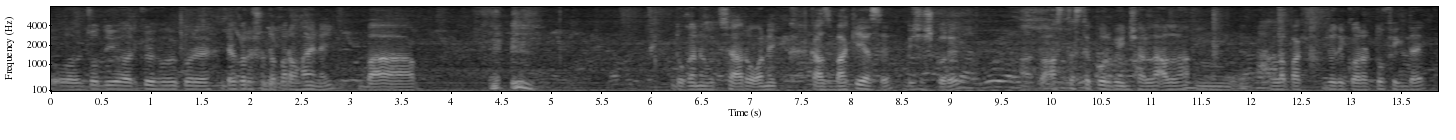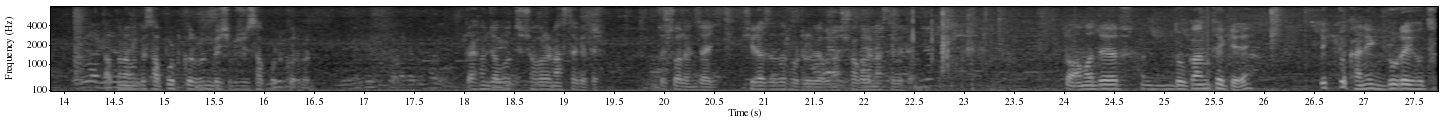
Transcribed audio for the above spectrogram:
তো যদিও আর কি ওইভাবে করে ডেকোরেশনটা করা হয় নাই, বা দোকানে হচ্ছে আরও অনেক কাজ বাকি আছে বিশেষ করে। তো আস্তে আস্তে করবে ইনশাল্লাহ আল্লাহ আল্লাহ পাক যদি করার তৌফিক দেয় আপনারা আমাকে সাপোর্ট করবেন, বেশি বেশি সাপোর্ট করবেন। তো এখন যাব হচ্ছে সকালে নাস্তা খেতে। তো চলেন যাই, সিরাজদাদার হোটেলে যাব না, সকালে নাস্তা খেতে। তো আমাদের দোকান থেকে একটু খানিক দূরেই হচ্ছে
